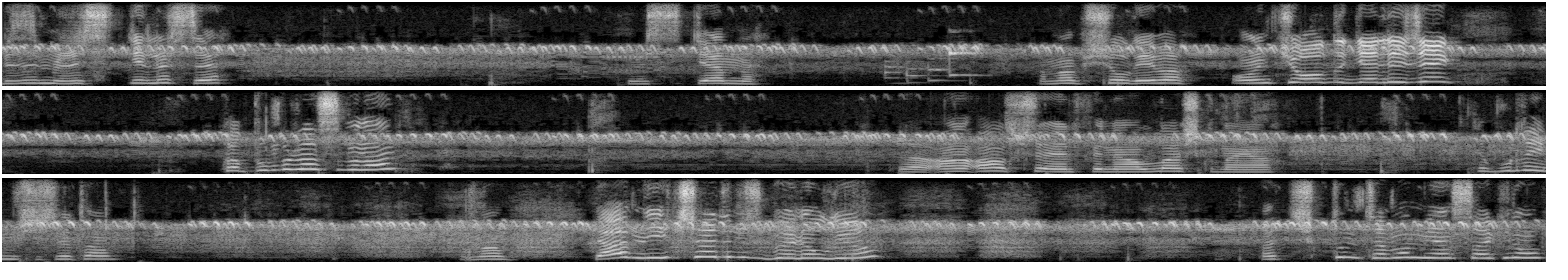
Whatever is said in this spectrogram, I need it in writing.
bizim resit gelirse Resit gelme. Ama bir şey oluyor bak. 12 oldu gelecek. Kapı burası mı lan? Ya al, al şu el feni Allah aşkına ya. Ya buradaymış işte tamam. Tamam. Ya ne içeride biz böyle oluyor? Ya çıktım tamam ya sakin ol.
